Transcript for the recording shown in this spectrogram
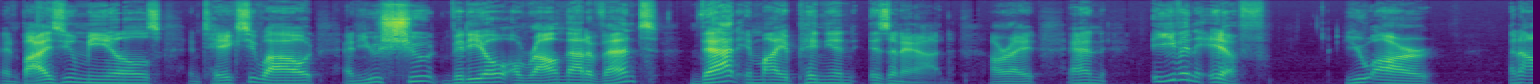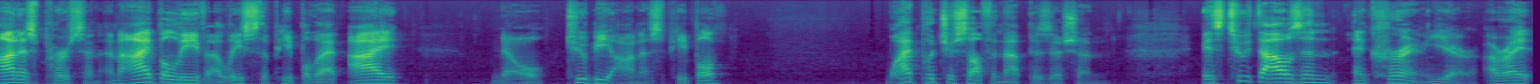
and buys you meals and takes you out and you shoot video around that event, that in my opinion is an ad. All right? And even if you are an honest person, and I believe at least the people that I know to be honest people, why put yourself in that position? It's 2000 and current year, all right?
